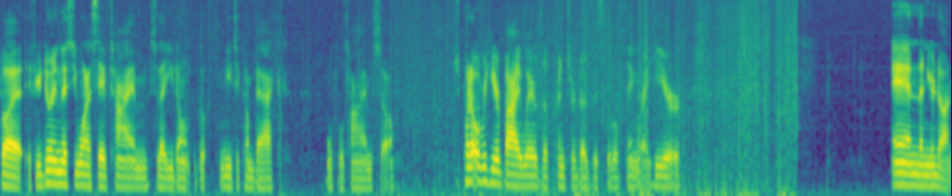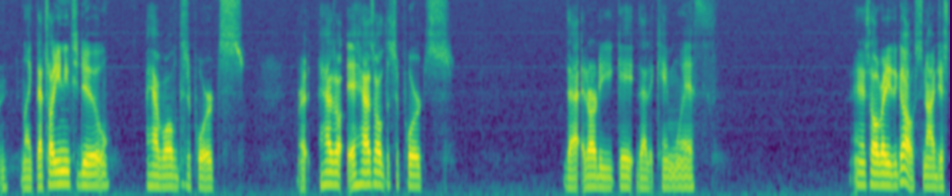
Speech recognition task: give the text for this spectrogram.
But if you're doing this, you want to save time so that you don't go, need to come back multiple times. So just put it over here by where the printer does this little thing right here and then you're done. Like that's all you need to do. I have all the supports. Right, it has all, it has all the supports that it already gave that it came with, and it's all ready to go. So now I just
